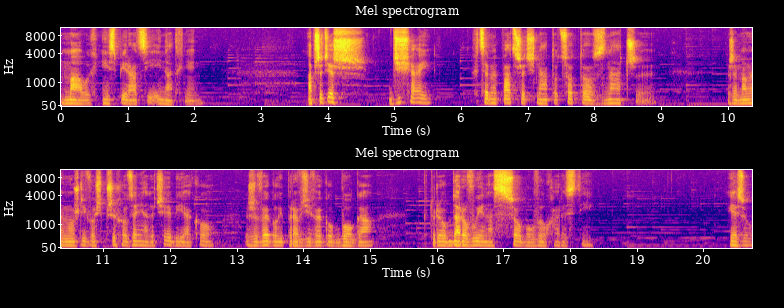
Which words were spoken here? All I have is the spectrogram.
małych inspiracji i natchnień. A przecież dzisiaj chcemy patrzeć na to, co to znaczy, że mamy możliwość przychodzenia do Ciebie jako żywego i prawdziwego Boga, który obdarowuje nas sobą w Eucharystii. Jezu,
